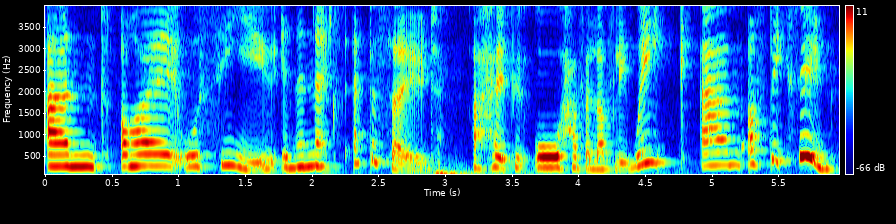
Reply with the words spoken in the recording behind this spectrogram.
And I will see you in the next episode. I hope you all have a lovely week and I'll speak soon.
